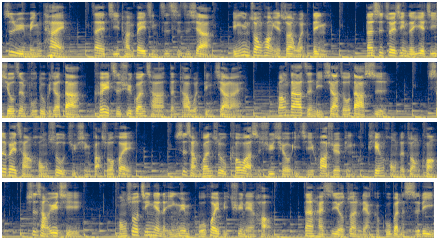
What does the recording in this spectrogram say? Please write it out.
至于明泰，在集团背景支持之下，营运状况也算稳定，但是最近的业绩修正幅度比较大，可以持续观察，等它稳定下来。帮大家整理下周大事：设备厂宏树举行法说会，市场关注 c o v a s 需求以及化学品天虹的状况。市场预期宏硕今年的营运不会比去年好，但还是有赚两个股本的实力。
